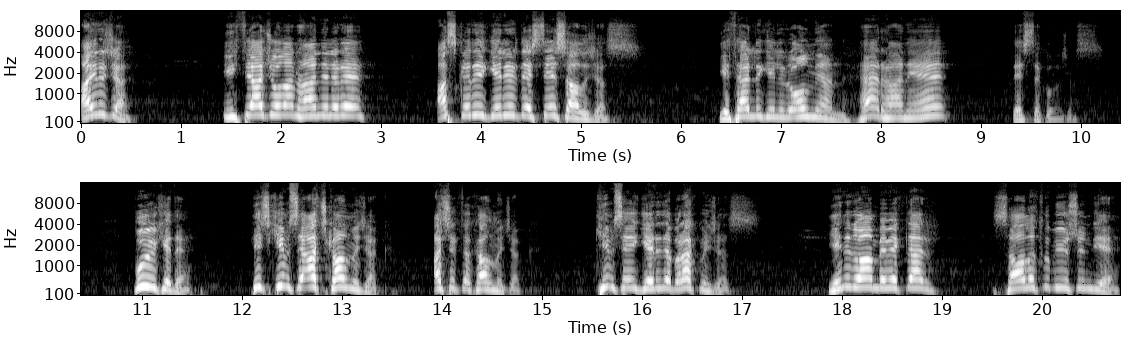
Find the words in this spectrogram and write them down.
Ayrıca ihtiyacı olan hanelere asgari gelir desteği sağlayacağız. Yeterli geliri olmayan her haneye destek olacağız. Bu ülkede hiç kimse aç kalmayacak, açıkta kalmayacak. Kimseyi geride bırakmayacağız. Yeni doğan bebekler sağlıklı büyüsün diye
